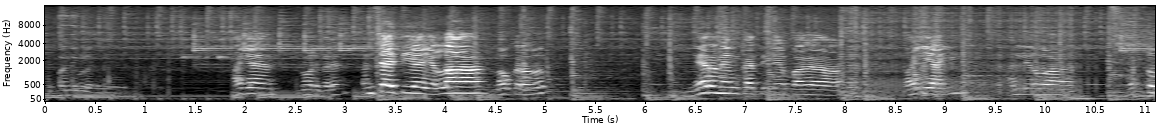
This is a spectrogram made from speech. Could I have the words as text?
ಸಿಬ್ಬಂದಿಗಳು ಇರಬಹುದು. ಹಾಗೆ ನೋಡಿದರೆ ಪಂಚಾಯಿತಿಯ ಎಲ್ಲ ನೌಕರರು ನೇರ ನೇಮಕಾತಿಗೆ ಭಾಗ, ಭಾಗಿಯಾಗಿ ಅಲ್ಲಿರುವ ಒಟ್ಟು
